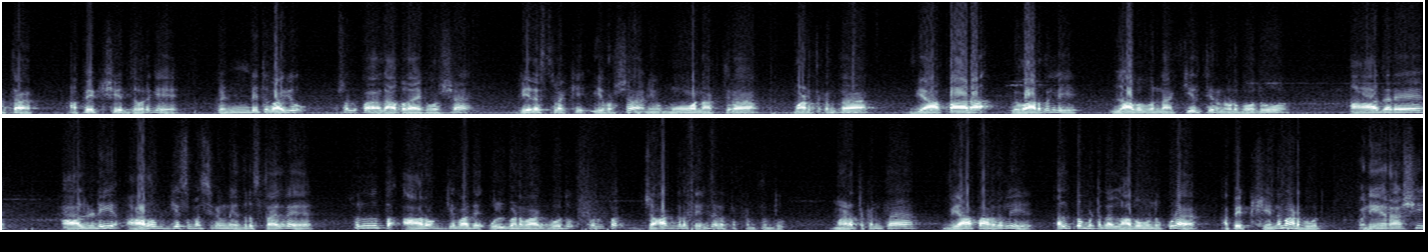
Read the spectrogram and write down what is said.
ಅಂತ ಅಪೇಕ್ಷೆ ಇದ್ದವರಿಗೆ ಖಂಡಿತವಾಗಿಯೂ ಸ್ವಲ್ಪ ಲಾಭದಾಯಕ ವರ್ಷ. ಬೇರೆ ಸ್ಥಳಕ್ಕೆ ಈ ವರ್ಷ ನೀವು ಮೂವ್ ಆನ್ ಆಗ್ತೀರಾ ಮಾಡ್ತಕ್ಕಂಥ ವ್ಯಾಪಾರ ವ್ಯವಹಾರದಲ್ಲಿ ಲಾಭವನ್ನು, ಕೀರ್ತಿಯನ್ನು ನೋಡ್ಬೋದು. ಆದರೆ ಆಲ್ರೆಡಿ ಆರೋಗ್ಯ ಸಮಸ್ಯೆಗಳನ್ನ ಎದುರಿಸ್ತಾ ಇದ್ರೆ ಸ್ವಲ್ಪ ಆರೋಗ್ಯವಾದ ಉಲ್ಬಣವಾಗ್ಬೋದು, ಸ್ವಲ್ಪ ಜಾಗ್ರತೆಯಿಂದ ಇರತಕ್ಕಂಥದ್ದು. ಮಾಡತಕ್ಕಂಥ ವ್ಯಾಪಾರದಲ್ಲಿ ಅಲ್ಪ ಮಟ್ಟದ ಲಾಭವನ್ನು ಕೂಡ ಅಪೇಕ್ಷೆಯನ್ನು ಮಾಡಬಹುದು ಕೊನೆಯ ರಾಶಿ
